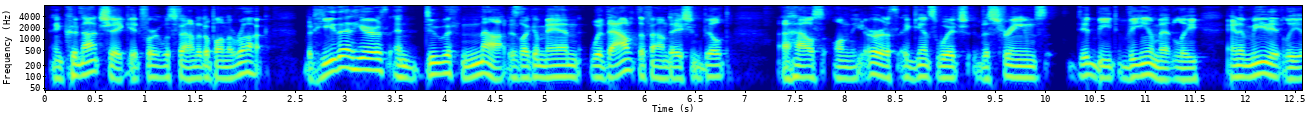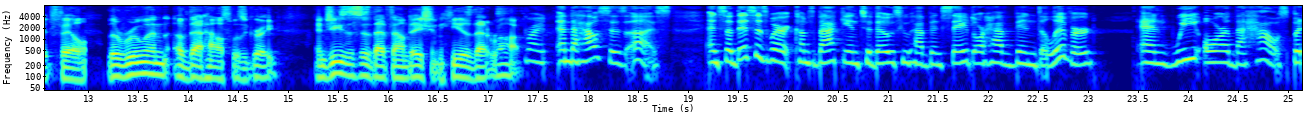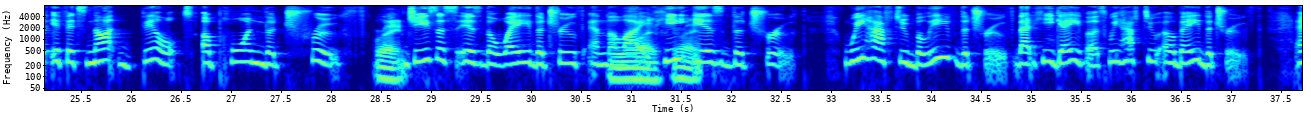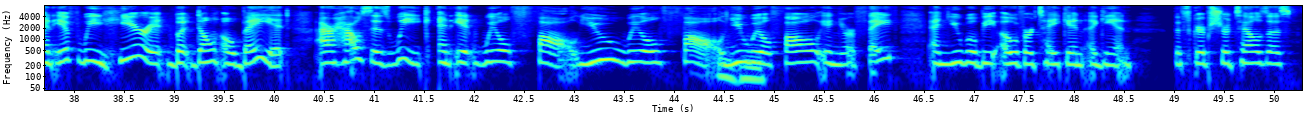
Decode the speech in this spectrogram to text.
and could not shake it, for it was founded upon the rock. But he that heareth and doeth not is like a man without the foundation built a house on the earth against which the streams did beat vehemently, and immediately it fell. The ruin of that house was great. And Jesus is that foundation. He is that rock. Right. And the house is us. And so this is where it comes back into those who have been saved or have been delivered. And we are the house. But if it's not built upon the truth, right. Jesus is the way, the truth, and the, and life. life. He right. is the truth. We have to believe the truth that He gave us. We have to obey the truth. And if we hear it but don't obey it, our house is weak and it will fall. You will fall. Mm-hmm. You will fall in your faith and you will be overtaken again. The scripture tells us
